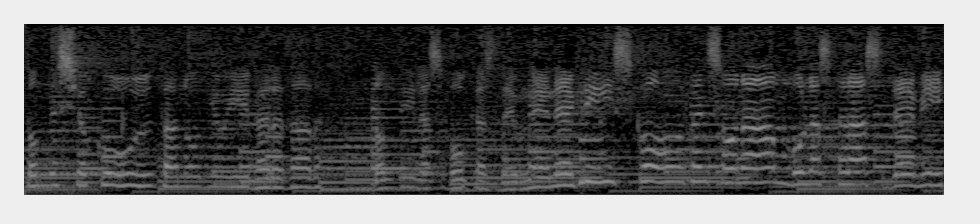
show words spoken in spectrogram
donde se ocultan odio y verdad, donde las bocas de un nene gris sonámbulas tras de mí,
